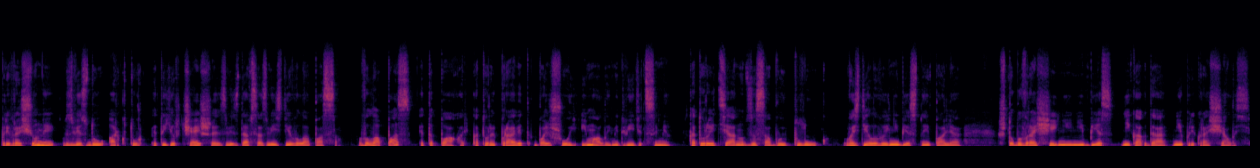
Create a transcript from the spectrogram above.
превращенный в звезду Арктур. Это ярчайшая звезда в созвездии Волопаса. Волопас – это пахарь, который правит большой и малой медведицами, которые тянут за собой плуг, возделывая небесные поля, чтобы вращение небес никогда не прекращалось,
